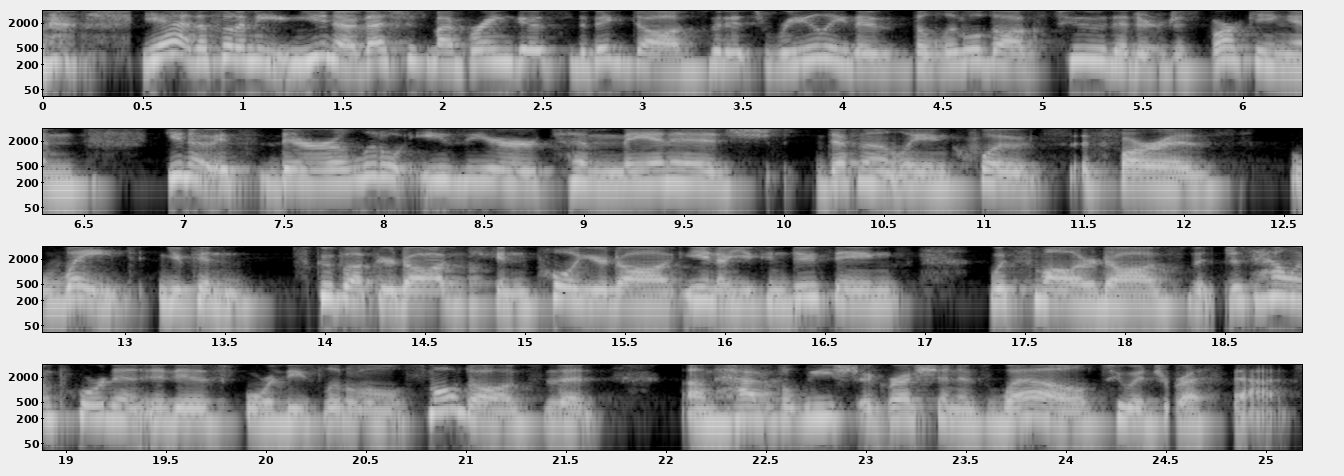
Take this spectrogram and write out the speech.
yeah that's what i mean. You know that's just my brain goes to the big dogs but it's really those the little dogs too that are just barking and you know it's they're a little easier to manage definitely in quotes as far as weight. You can scoop up your dog, you can pull your dog, you know, you can do things with smaller dogs, but just how important it is for these little small dogs that um, have a leash aggression as well to address that.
